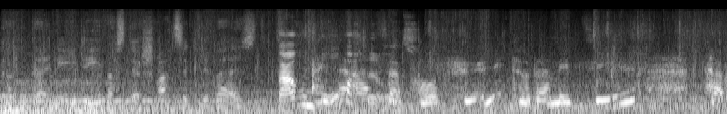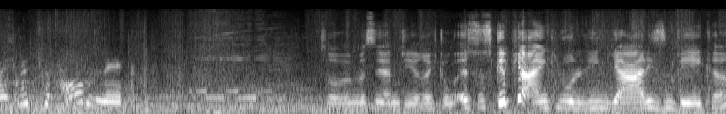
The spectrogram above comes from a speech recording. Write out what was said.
Irgendeine Idee, was der schwarze Glibber ist? Warum beobachtet er uns? Prophyt oder mit Ziel? Habe ich mit zu Proben nehmen. So, wir müssen ja in die Richtung. Es, es gibt ja eigentlich nur linear diesen Weg, hä?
